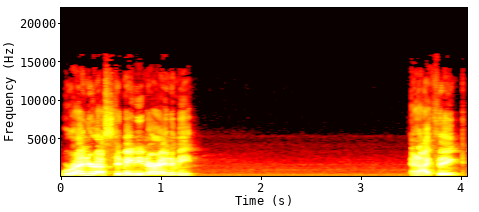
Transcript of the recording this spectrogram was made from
We're underestimating our enemy and I think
